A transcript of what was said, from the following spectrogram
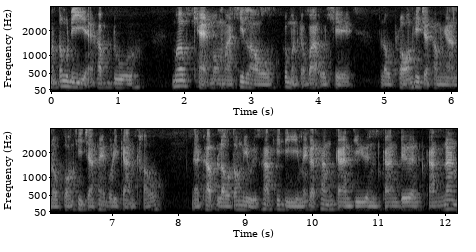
มันต้องดีครับดูเมื่อแขกมองมาที่เราก็เหมือนกับว่าโอเค เราพร้อมที่จะทำงาน เราพร้อมที่จะให้บริการเขานะครับ เราต้องมีบุคลิกภาพที่ดีแม้กระทั่งการยืน การเดิน การนั่ง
